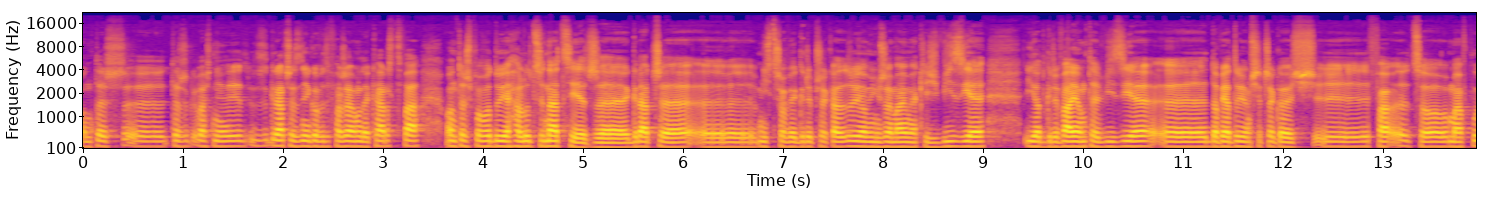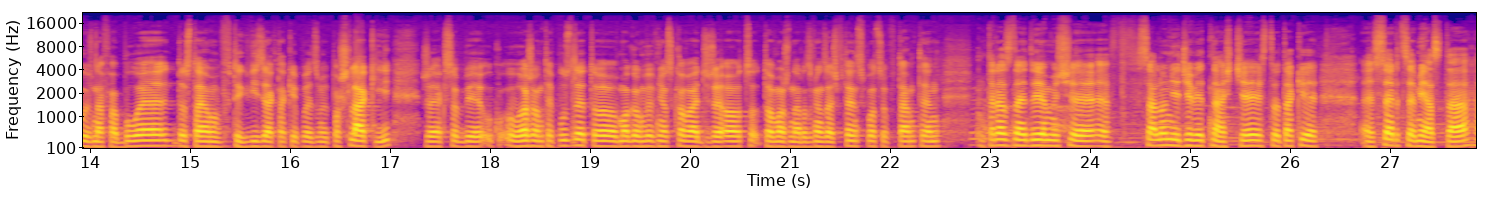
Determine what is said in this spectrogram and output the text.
on też, e, też właśnie gracze z niego wytwarzają lekarstwa. On też powoduje halucynacje, że gracze, e, mistrzowie gry przekazują im, że mają jakieś wizje i odgrywają te wizje, e, dowiadują się czegoś, co ma wpływ na fabułę, dostają w tych wizjach takie powiedzmy poszlaki, że jak sobie ułożą te puzzle, to mogą wywnioskować, że o, to, można rozwiązać w ten sposób, w tamten. Teraz znajdujemy się w salonie 19, jest to takie serce miasta,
